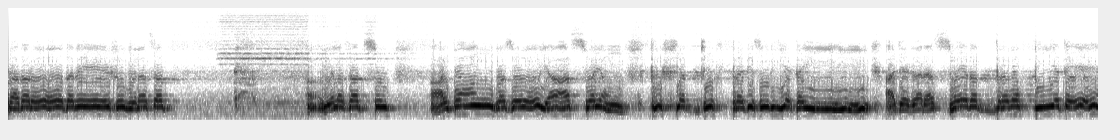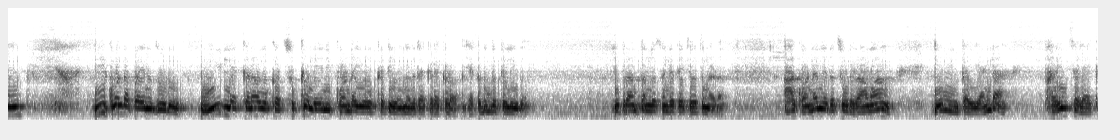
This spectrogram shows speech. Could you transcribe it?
प्रदरोदरेषु विलसत् विलसत्सु విలసత్సు అల్పాంగసో యా స్వయం ప్రతి ప్రతిసూర్యకై అజగర స్వేదద్రవ పీయతే ఈ కొండ పైన చూడు నీళ్ళెక్కడా ఎక్కడ ఒక చుక్క లేని కొండ ఒకటి ఉన్నది ఎక్కడెక్కడో ఎక్కడుందో తెలియదు ఈ ప్రాంతంలో సంగతే చెబుతున్నాడు. ఆ కొండ మీద చూడు రామా ఇంత ఎండ భరించలేక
